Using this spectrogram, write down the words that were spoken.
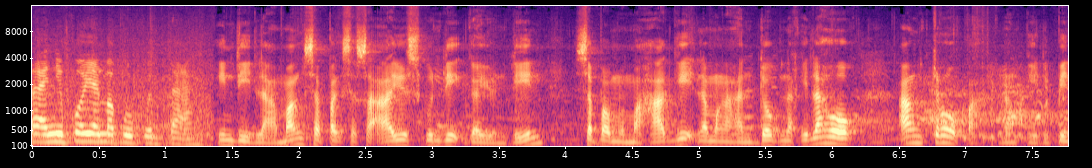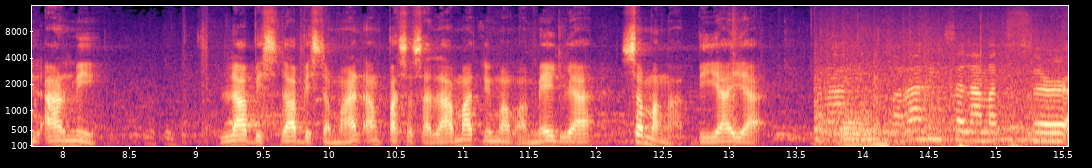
saan niyo po yan mapupunta. Hindi lamang sa pagsasaayos kundi gayon din sa pamamahagi ng mga handog na kilahok ang tropa ng Philippine Army. Labis-labis naman ang pasasalamat ni Ma'am Amelia sa mga biyaya. Maraming salamat, Sir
